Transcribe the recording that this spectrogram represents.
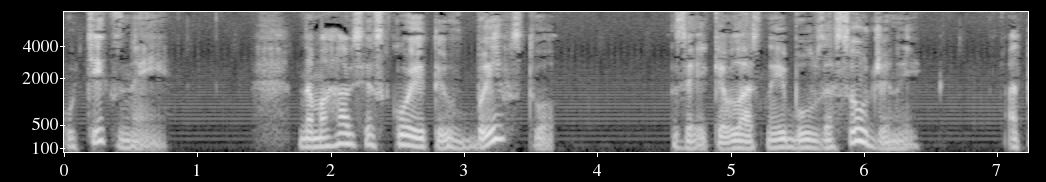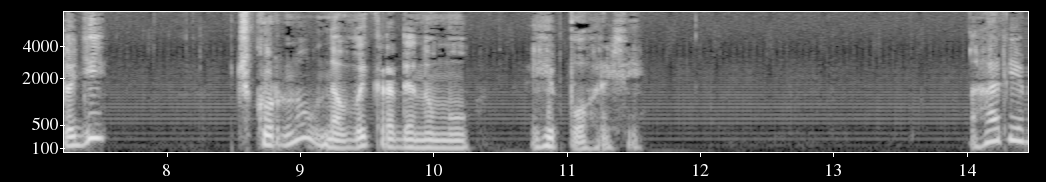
утік з неї, намагався скоїти вбивство, за яке, власне, і був засуджений, а тоді чкурнув на викраденому гіпографі. Гаррі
